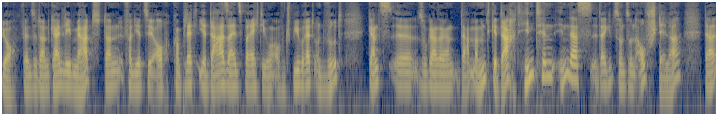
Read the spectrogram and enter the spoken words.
ja, wenn sie dann kein Leben mehr hat, dann verliert sie auch komplett ihr Daseinsberechtigung auf dem Spielbrett und wird ganz äh, sogar, da hat man mitgedacht, hinten in das, da gibt es so, so einen Aufsteller, da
